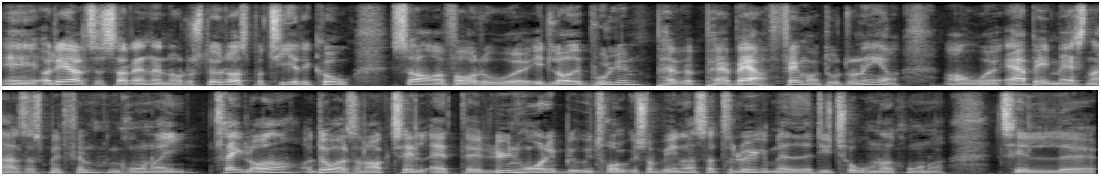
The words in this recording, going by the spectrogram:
Øh, og det er altså sådan, at når du støtter os på tier.dk, så får du øh, et lod i puljen per, per hver femmer, du donerer. Og øh, RB Massen har altså smidt 15 kroner i, tre lodder, og det var altså nok til, at øh, lynhurtigt blev udtrykket som vinder, så tillykke med øh, de 200 kroner til øh,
